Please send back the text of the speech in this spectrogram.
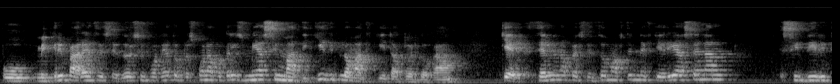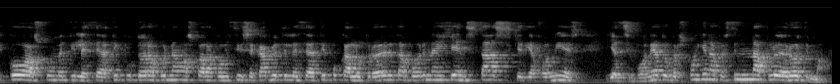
που μικρή παρένθεση εδώ, η Συμφωνία των Πρεσπών αποτέλεσε μια σημαντική διπλωματική ήττα του Ερντογάν και θέλω να απευθυνθώ με αυτή την ευκαιρία σε έναν συντηρητικό ας πούμε, τηλεθεατή που τώρα μπορεί να μας παρακολουθεί, σε κάποιο τηλεθεατή που καλοπροαίρετα μπορεί να έχει ενστάσεις και διαφωνίες για τη Συμφωνία των Πρεσπών και να απευθύνει ένα απλό ερώτημα.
